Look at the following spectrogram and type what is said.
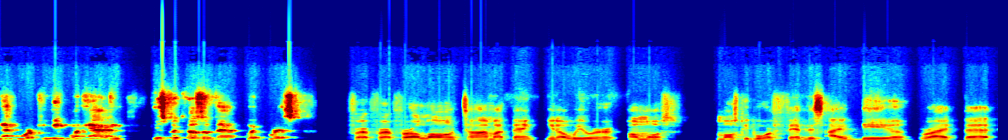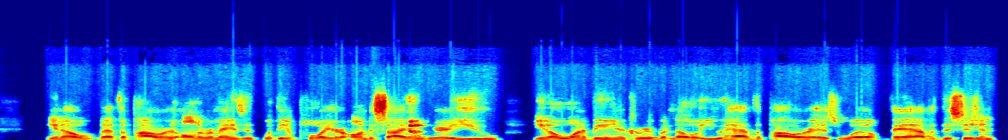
networking and what have you is because of that quick risk. For, for, for a long time, I think, you know, we were almost, most people were fed this idea, right, that, you know, that the power only remains with the employer on deciding where you, you know, want to be in your career. But no, you have the power as well. They have a decision.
